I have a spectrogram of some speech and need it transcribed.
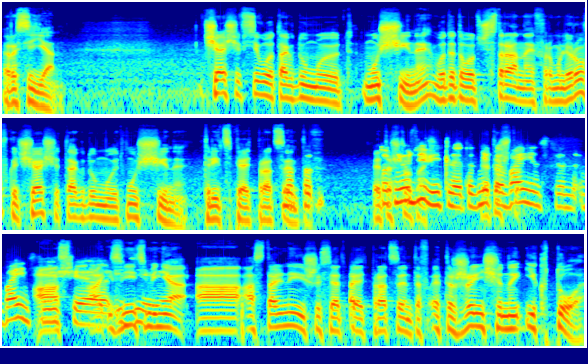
россиян. Чаще всего так думают мужчины. Вот это вот странная формулировка. Чаще так думают мужчины. 35%. Ну, это Тут неудивительно, это некая это воинствен... воинствующая а, а, Извините идея. меня, а остальные 65% это женщины и кто?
